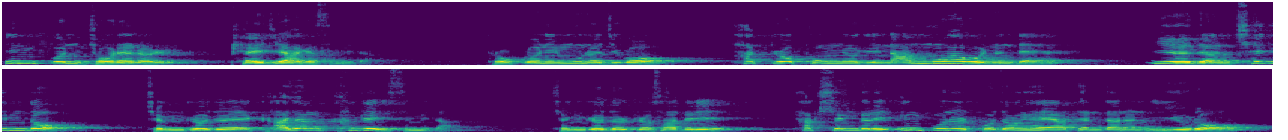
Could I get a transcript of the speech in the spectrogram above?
인권 조례를 폐지하겠습니다. 교권이 무너지고 학교 폭력이 난무하고 있는데 이에 대한 책임도 정교조에 가장 크게 있습니다. 정교조 교사들이 학생들의 인권을 보장해야 된다는 이유로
